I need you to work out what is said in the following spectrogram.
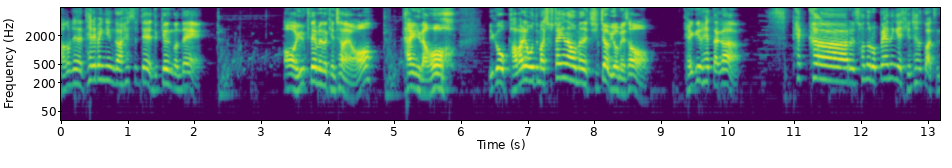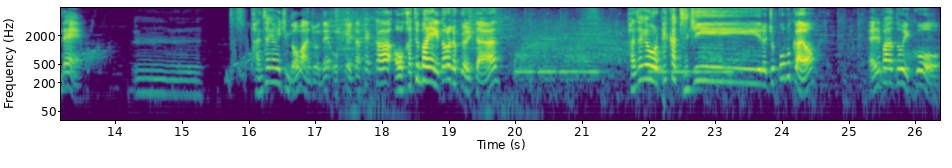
방금 전에 테레백님과 했을 때 느끼는 건데 어 이렇게 되면 괜찮아요. 다행이다. 오. 이거 바바리안 오드막 첫 장에 나오면 진짜 위험해서 대기를 했다가 페카를 선으로 빼는 게 괜찮을 것 같은데 음 반사경이 지금 너무 안 좋은데? 오케이 일단 페카. 어 같은 방향이 떨어졌고요 일단. 반사경으로 페카 두 기를 좀 뽑을까요? 엘바도 있고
